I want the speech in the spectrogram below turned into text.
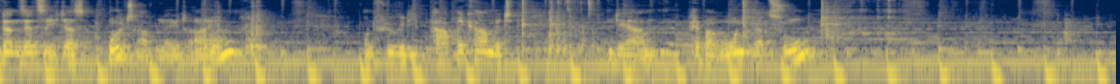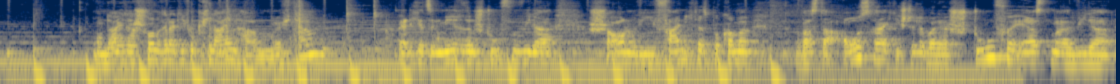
Dann setze ich das Ultra Blade ein und füge die Paprika mit der Peperoni dazu. Und da ich das schon relativ klein haben möchte, werde ich jetzt in mehreren Stufen wieder schauen, wie fein ich das bekomme, was da ausreicht. Ich stelle bei der Stufe erstmal wieder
